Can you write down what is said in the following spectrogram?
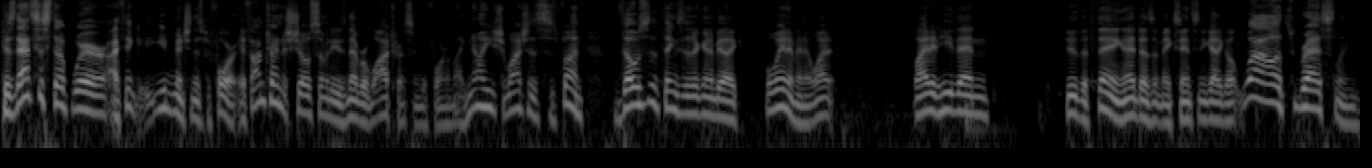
because that's the stuff where I think you'd mentioned this before. If I'm trying to show somebody who's never watched wrestling before, and I'm like, no, you should watch this. This is fun. Those are the things that they're going to be like, well, wait a minute, what? Why did he then do the thing? That doesn't make sense. And you got to go, well, it's wrestling.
